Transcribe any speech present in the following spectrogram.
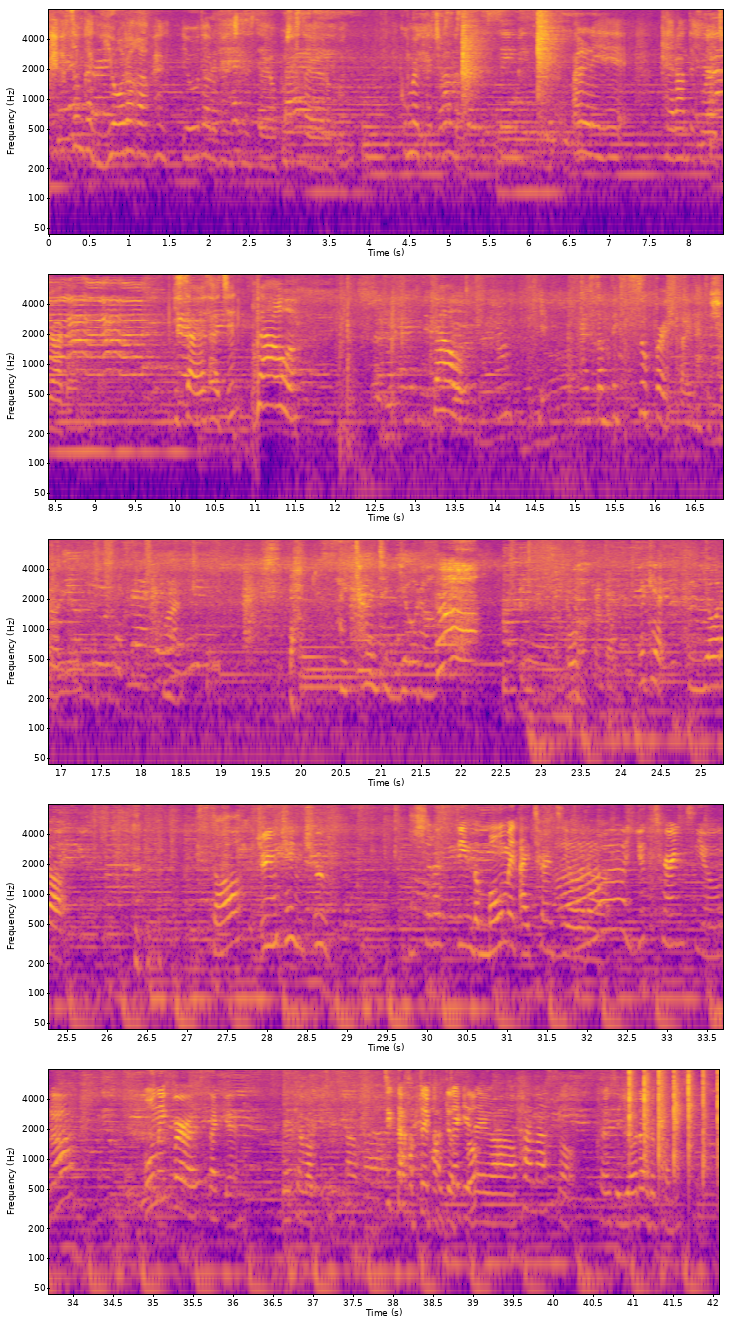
제가 순간 이오라가 이오다로 변신했어요. 보셨어요, 여러분? 꿈을 펼쳤어요. 빨리 해. 베라한테 보여줘야 돼. 있어요, 사진? Bell! Bell! I have something super exciting to show you. What? I turned to Yoda. Look at Yoda. Saw? Dream came true. Should have seen the moment I turned to Yoda. Ah, you turned Yoda? Only for a second. 이렇게 막 찍다가 찍다 갑자기 갑자기 바뀌었어? 내가 화났어. 그래서 열화를 받았어.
